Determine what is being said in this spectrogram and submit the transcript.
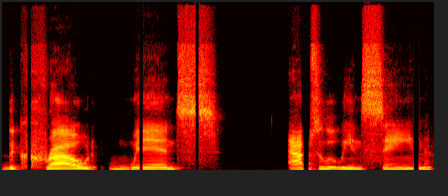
the crowd went absolutely insane.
